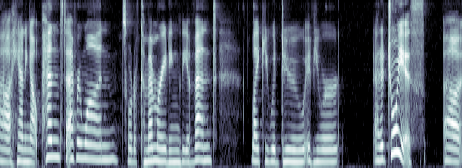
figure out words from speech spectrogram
uh, handing out pens to everyone, sort of commemorating the event like you would do if you were at a joyous, uh,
